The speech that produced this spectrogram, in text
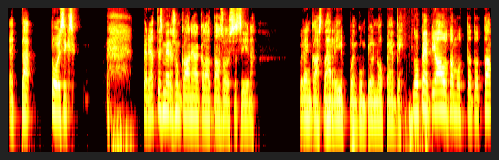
että toisiksi periaatteessa Mersunkaan niin aika lailla tasoissa siinä, renkaasta vähän riippuen, kumpi on nopeampi, nopeampi auto, mutta tota,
